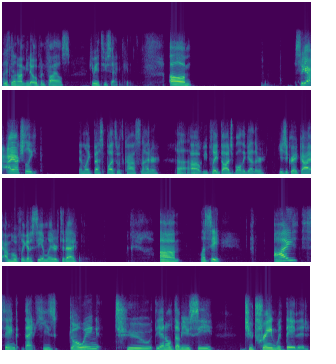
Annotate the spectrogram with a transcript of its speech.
I did look. not mean to open files. Give me two seconds. Um. So yeah, I actually am like best buds with Kyle Snyder. Uh, Uh, we played dodgeball together. He's a great guy. I'm hopefully gonna see him later today. Um, let's see. I think that he's going to the NLWC to train with David.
